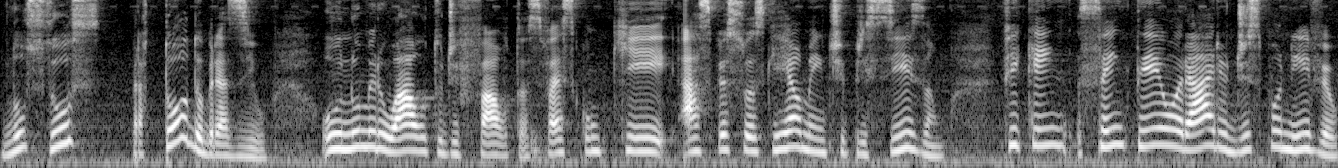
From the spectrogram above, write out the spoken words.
no SUS para todo o Brasil. O número alto de faltas faz com que as pessoas que realmente precisam fiquem sem ter horário disponível,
